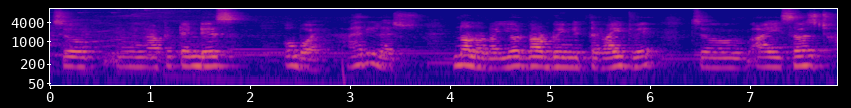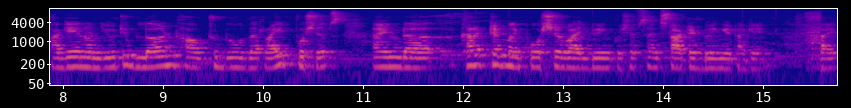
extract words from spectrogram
So um, after 10 days oh boy I realized no no no you're not doing it the right way. So I searched again on YouTube learned how to do the right push-ups and uh, corrected my posture while doing push-ups and started doing it again. I,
